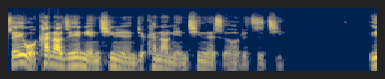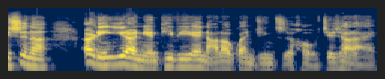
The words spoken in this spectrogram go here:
所以我看到这些年轻人，就看到年轻的时候的自己。于是呢，二零一二年 TVA 拿到冠军之后，接下来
